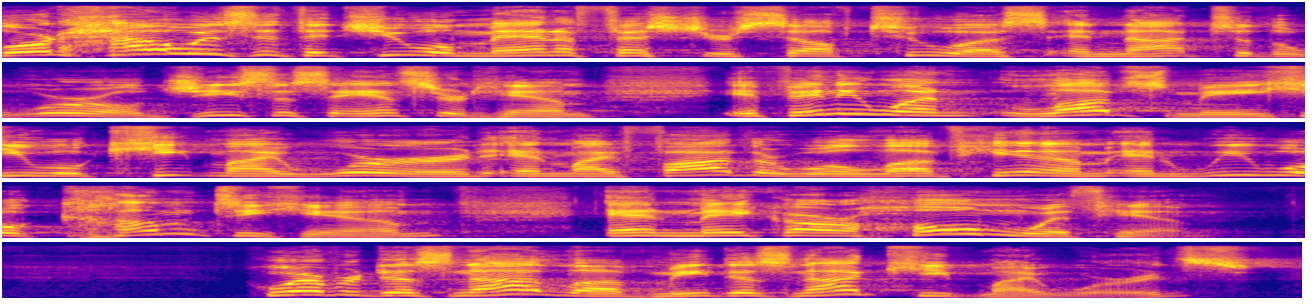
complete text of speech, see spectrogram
Lord, how is it that you will manifest yourself to us and not to the world? Jesus answered him, If anyone loves me, he will keep my word, and my Father will love him, and we will come to him and make our home with him. Whoever does not love me does not keep my words,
